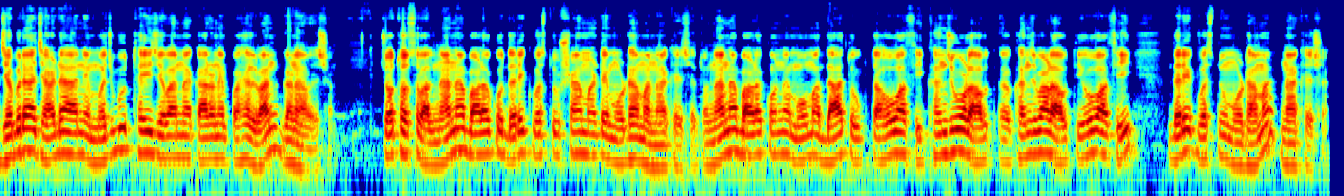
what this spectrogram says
જબરા, જાડા અને મજબૂત થઈ જવાના કારણે પહેલવાન ગણાવે છે. ચોથો સવાલ, નાના બાળકો દરેક વસ્તુ શા માટે મોઢામાં નાખે છે? તો નાના બાળકોના મોંમાં દાંત ઉગતા હોવાથી, ખંજવોળ ખંજવાળ આવતી હોવાથી દરેક વસ્તુ મોઢામાં નાખે છે.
